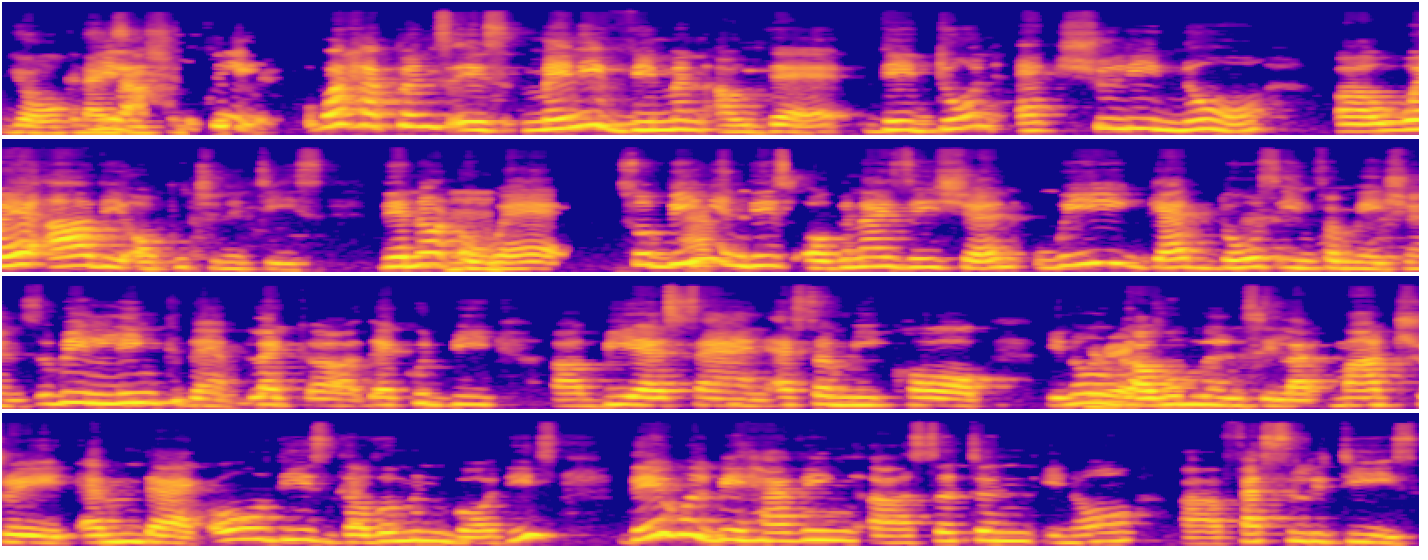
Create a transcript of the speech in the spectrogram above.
your organization? Yeah. See, what happens is many women out there they don't actually know uh, where are the opportunities. They're not mm. aware so being in this organization we get those informations we link them like uh, there could be uh, bsn sme corp you know Correct. governments like matrade mdac all these government bodies they will be having a certain you know uh, facilities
